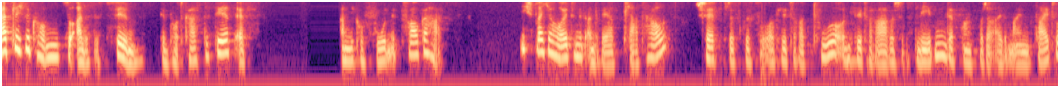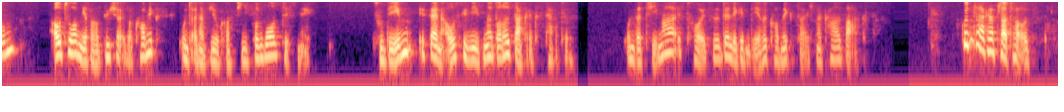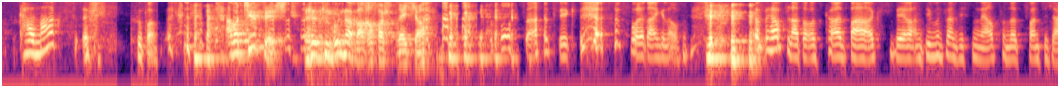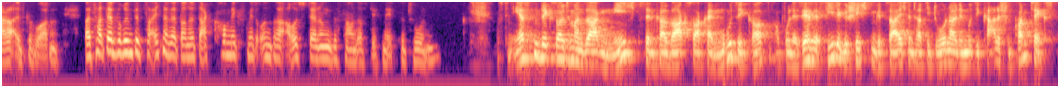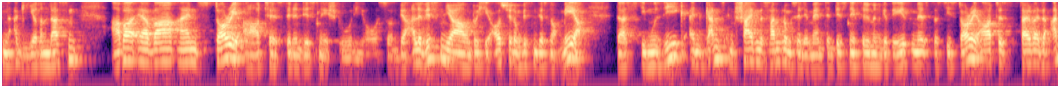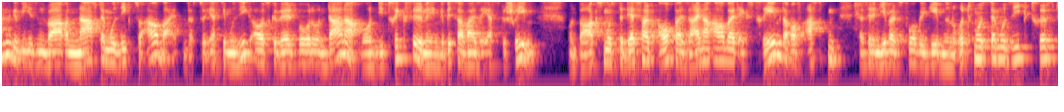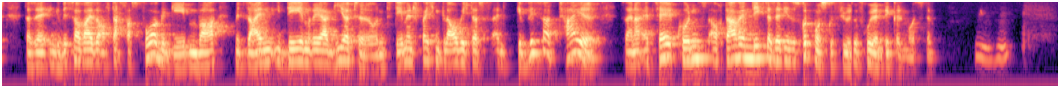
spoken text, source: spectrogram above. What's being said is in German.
Herzlich willkommen zu Alles ist Film, dem Podcast des DFF. Am Mikrofon ist Frauke Hass. Ich spreche heute mit Andreas Platthaus, Chef des Ressorts Literatur und literarisches Leben der Frankfurter Allgemeinen Zeitung, Autor mehrerer Bücher über Comics und einer Biografie von Walt Disney. Zudem ist er ein ausgewiesener Donald Duck-Experte. Unser Thema ist heute der legendäre Comiczeichner Karl Barks. Guten Tag, Herr Platthaus. Karl Marx, äh, super. Aber typisch, das ist ein wunderbarer Versprecher. Großartig, voll reingelaufen. Herr Platthaus, Karl Barks wäre am 27. März 120 Jahre alt geworden. Was hat der berühmte Zeichner der Donald Duck Comics mit unserer Ausstellung The Sound of Disney zu tun? Auf den ersten Blick sollte man sagen nichts, denn Karl Barks war kein Musiker, obwohl er sehr, sehr viele Geschichten gezeichnet hat, die Donald in musikalischen Kontexten agieren lassen. Aber er war ein Story Artist in den Disney Studios. Und wir alle wissen ja, und durch die Ausstellung wissen wir es noch mehr, dass die Musik ein ganz entscheidendes Handlungselement in Disney-Filmen gewesen ist, dass die Story Artists teilweise angewiesen waren, nach der Musik zu arbeiten, dass zuerst die Musik ausgewählt wurde und danach wurden die Trickfilme in gewisser Weise erst geschrieben. Und Barks musste deshalb auch bei seiner Arbeit extrem darauf achten, dass er den jeweils vorgegebenen Rhythmus der Musik trifft, dass er in gewisser Weise auf das, was vorgegeben war, mit seinen Ideen reagierte. Und dementsprechend glaube ich, dass ein gewisser Teil seiner Erzählkunst auch darin liegt, dass er dieses Rhythmusgefühl so früh entwickeln musste. Mhm.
